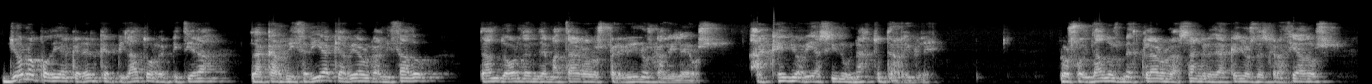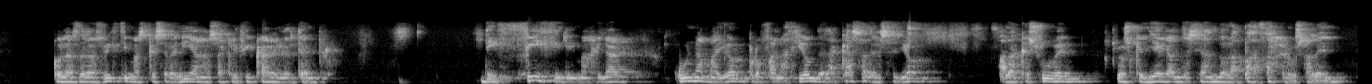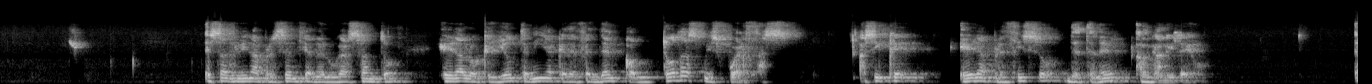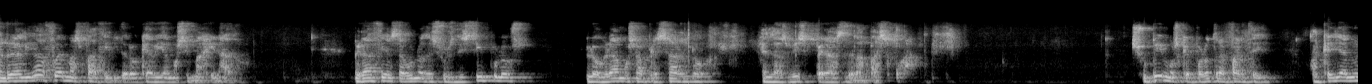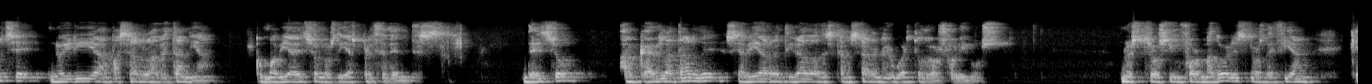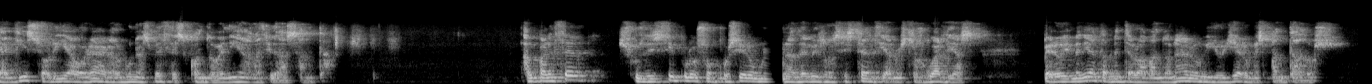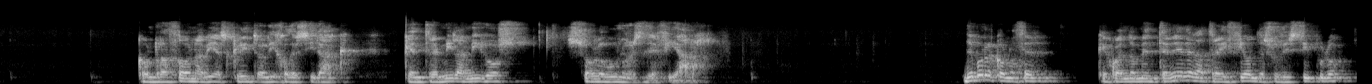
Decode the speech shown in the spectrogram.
Yo no podía querer que Pilato repitiera la carnicería que había organizado dando orden de matar a los peregrinos galileos. Aquello había sido un acto terrible. Los soldados mezclaron la sangre de aquellos desgraciados con las de las víctimas que se venían a sacrificar en el templo. Difícil imaginar una mayor profanación de la casa del Señor a la que suben los que llegan deseando la paz a Jerusalén. Esa divina presencia en el lugar santo era lo que yo tenía que defender con todas mis fuerzas. Así que era preciso detener al Galileo. En realidad fue más fácil de lo que habíamos imaginado. Gracias a uno de sus discípulos logramos apresarlo en las vísperas de la Pascua. Supimos que, por otra parte, aquella noche no iría a pasarla a Betania, como había hecho en los días precedentes. De hecho, al caer la tarde, se había retirado a descansar en el huerto de los olivos. Nuestros informadores nos decían que allí solía orar algunas veces cuando venía a la ciudad santa. Al parecer, sus discípulos opusieron una débil resistencia a nuestros guardias, pero inmediatamente lo abandonaron y huyeron espantados. Con razón había escrito el hijo de Sirac que entre mil amigos solo uno es de fiar. Debo reconocer que cuando me enteré de la traición de su discípulo,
